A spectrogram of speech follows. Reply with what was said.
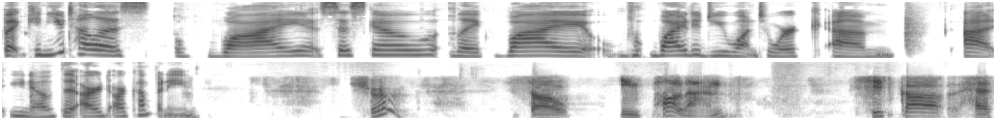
but can you tell us why Cisco? Like why why did you want to work um, at you know the our our company? Sure. So in Poland, Cisco has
